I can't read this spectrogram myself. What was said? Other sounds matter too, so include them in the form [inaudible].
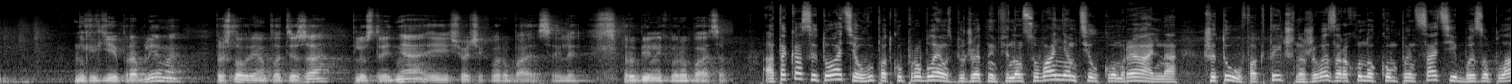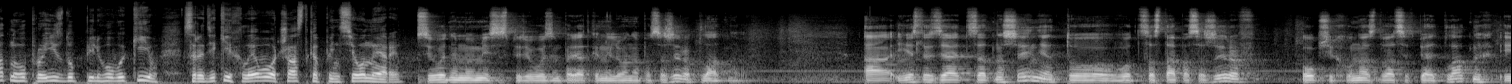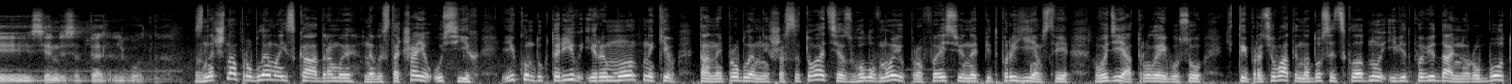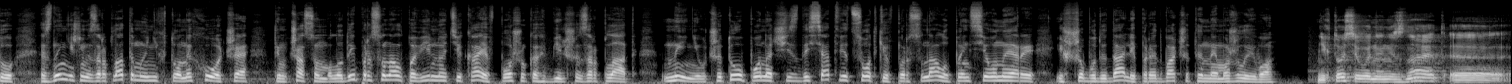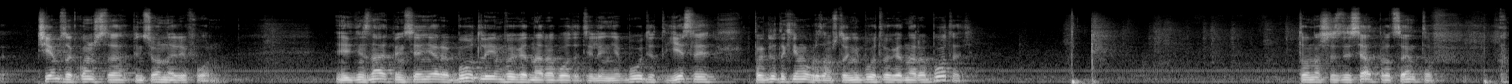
никакие проблемы, пришло время платежа, плюс три дня, и счетчик вырубается, или рубильник вырубается. А така ситуація у випадку проблем з бюджетним фінансуванням цілком реальна. ЧТУ фактично живе за рахунок компенсації безоплатного проїзду пільговиків, серед яких левова частка пенсіонери. Сегодня мы в месяц перевозим порядка миллиона пассажиров платного. А если взять соотношение, то вот со 100 пассажиров общих у нас 25 платных и 75 льготных. Значна проблема із кадрами не вистачає усіх і кондукторів, і ремонтників. Та найпроблемніша ситуація з головною професією на підприємстві водія тролейбусу. Йти працювати на досить складну і відповідальну роботу з нинішніми зарплатами ніхто не хоче. Тим часом молодий персонал повільно тікає в пошуках більше зарплат. Нині у ЧТУ понад 60% персоналу пенсіонери. І що буде далі, передбачити неможливо. Никто сегодня не знает, э, чем закончится пенсионная реформа. И не знают пенсионеры, будет ли им выгодно работать или не будет. Если пойдет таким образом, что не будет выгодно работать, то на 60%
